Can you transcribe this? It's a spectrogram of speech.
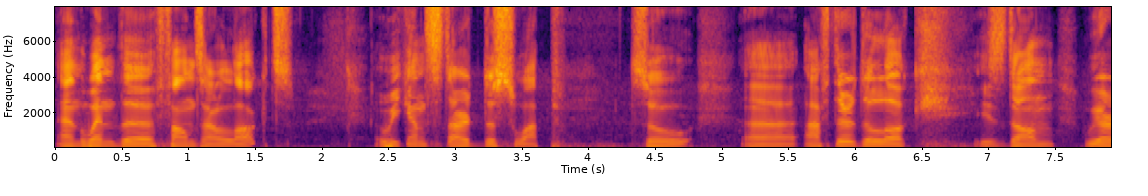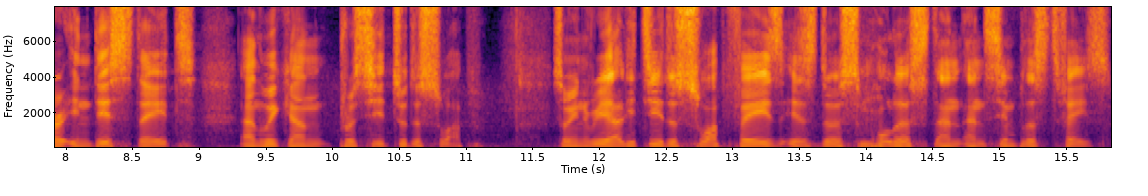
And when the founds are locked, we can start the swap. So uh, after the lock is done, we are in this state and we can proceed to the swap. So in reality, the swap phase is the smallest and, and simplest phase.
